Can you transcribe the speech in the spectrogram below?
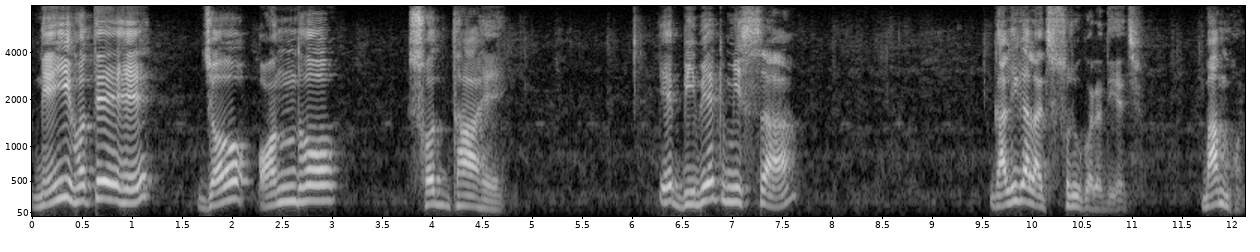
নেই হতে হে য অন্ধ শ্রদ্ধা হে এ বিবেক মিশ্রা গালিগালাজ শুরু করে দিয়েছে। ব্রাহ্মণ।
